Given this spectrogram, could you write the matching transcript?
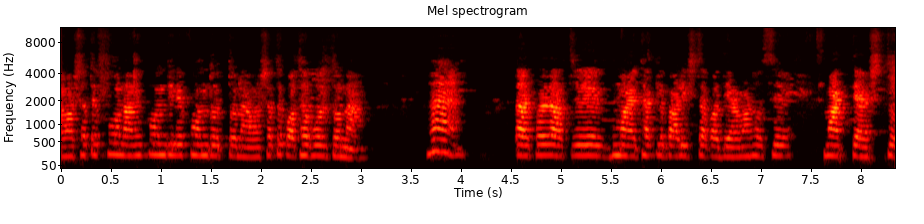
আমার সাথে ফোন আমি ফোন দিলে ফোন ধরতো না, আমার সাথে কথা বলতো না। হ্যাঁ? তারপরে রাত্রে ঘুমায় থাকলে বালিশ চাপা দিয়ে আমার হচ্ছে মারতে আসতো।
